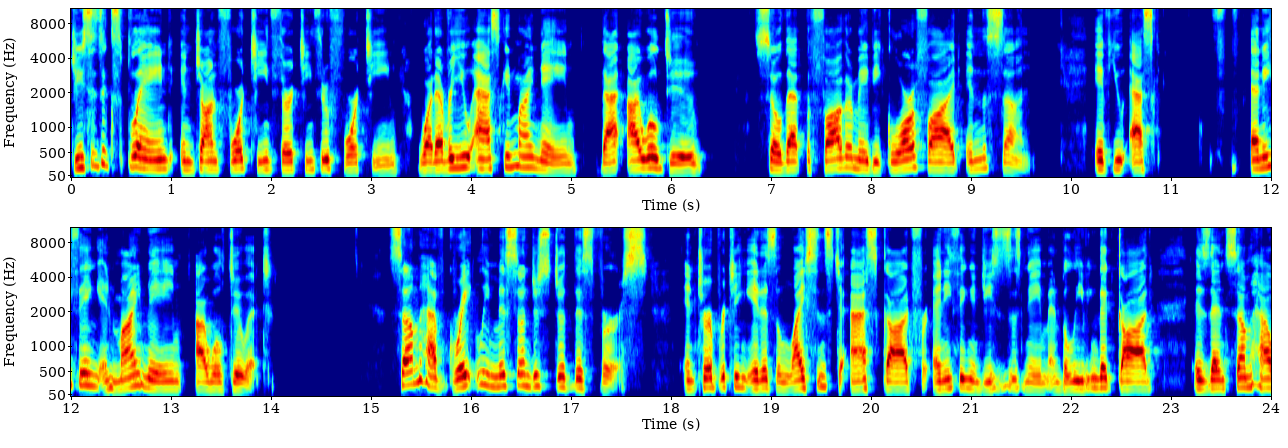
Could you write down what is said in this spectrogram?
Jesus explained in John 14, 13 through 14, whatever you ask in my name, that I will do, so that the Father may be glorified in the Son. If you ask anything in my name, I will do it. Some have greatly misunderstood this verse, interpreting it as a license to ask God for anything in Jesus' name and believing that God is then somehow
